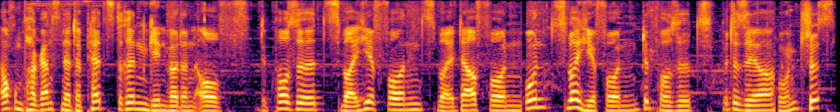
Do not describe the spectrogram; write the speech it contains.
Auch ein paar ganz nette Pets drin. Gehen wir dann auf Deposit. Zwei hiervon, zwei davon und zwei hiervon. Deposit. Bitte sehr. Und tschüss.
